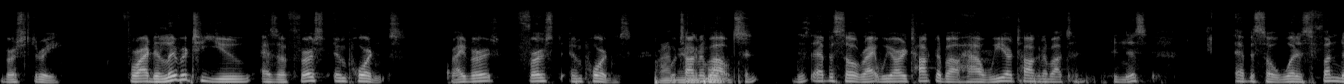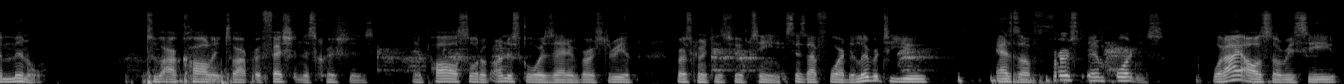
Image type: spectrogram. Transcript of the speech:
Verse 3 For I delivered to you as of first importance, right, Verge? First importance. Primary We're talking importance. about this episode, right? We already talked about how we are talking about to, in this episode what is fundamental to our calling, to our profession as Christians. And Paul sort of underscores that in verse 3 of 1 Corinthians 15. He says, For I delivered to you as of first importance what I also received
